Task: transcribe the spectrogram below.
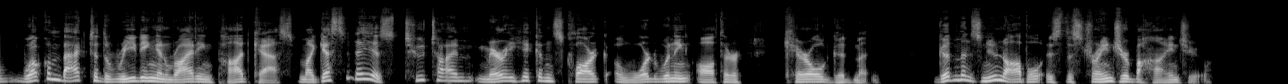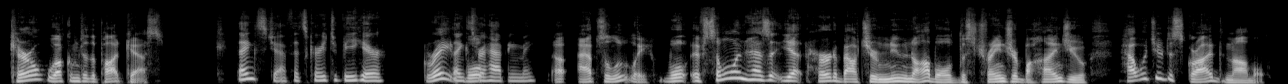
Welcome back to the Reading and Writing Podcast. My guest today is two time Mary Higgins Clark award winning author Carol Goodman. Goodman's new novel is The Stranger Behind You. Carol, welcome to the podcast. Thanks, Jeff. It's great to be here. Great. Thanks well, for having me. Uh, absolutely. Well, if someone hasn't yet heard about your new novel, The Stranger Behind You, how would you describe the novel?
